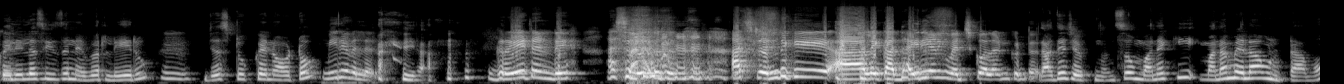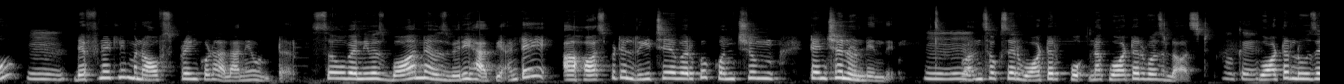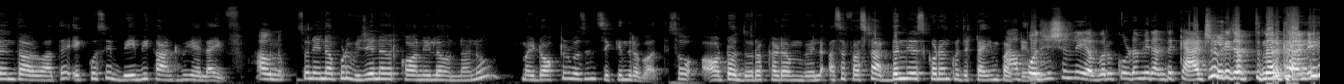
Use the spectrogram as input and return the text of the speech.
పెళ్ళిళ్ళ సీజన్ ఎవరు లేరు. జస్ట్ టుక్ ఎన్ ఆటో మీరే వెళ్ళారు. గ్రేట్ అండి. అసలు ఆ స్ట్రెంత్కి లైక్ ఆ ధైర్యానికి మెచ్చుకోవాలనుకుంటారు. అదే చెప్తున్నాను. సో మనకి మనం ఎలా ఉంటామో. డెఫినెట్లీ మన ఆఫ్ స్ప్రింగ్ కూడా అలానే ఉంటారు. So when he was born I was very happy అంటే ఆ హాస్పిటల్ రీచ్ అయ్యే వరకు కొంచెం టెన్షన్ ఉండింది. వన్స్ ఒకసారి వాటర్ పో నాకు water was lost okay water loose అయిన తర్వాత ఎక్కువసేపు బేబీ కాంట్ బి అలైవ్ అవును. సో నేను అప్పుడు విజయనగర్ కాలనీలో ఉన్నాను. My doctor was in Secunderabad. So auto దొరకడం వెళ్ళ అసలు ఫస్ట్ అర్థం చేసుకోవడం కొంచెం టైం పట్టింది. పొజిషన్లో ఎవరు కూడా మీరు అంత క్యాజువల్గా చెప్తున్నారు కానీ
